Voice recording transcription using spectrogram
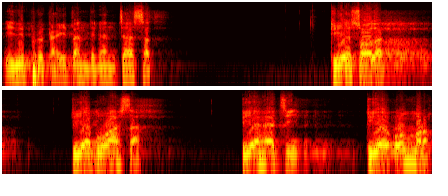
ini berkaitan dengan jasad. Dia sholat, dia puasa, dia haji, dia umrah,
